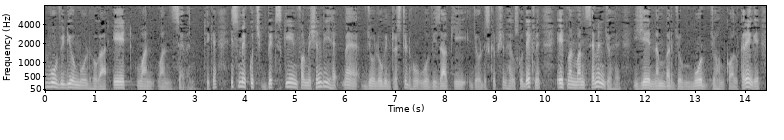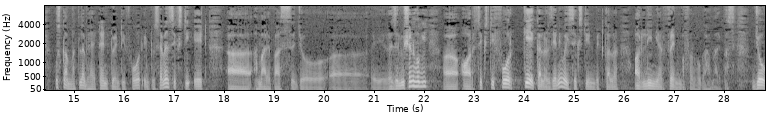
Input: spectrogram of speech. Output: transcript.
وہ ویڈیو موڈ ہوگا ایٹ ون ون سیون ٹھیک ہے؟ اس میں کچھ بٹس کی انفارمیشن بھی ہے۔ میں جو لوگ انٹرسٹڈ ہوں، وہ ویزا کی جو ڈسکرپشن ہے، اس کو دیکھ لیں۔ ایٹ ون ون سیون جو ہے، یہ نمبر جو موڈ جو ہم کال کریں گے، اس کا مطلب ہے ten twenty four into seven sixty eight ہمارے پاس جو ریزولوشن ہوگی اور سکسٹی فور کے کلرز یعنی وہی سکسٹین بٹ کلر اور لینئر فریم بفر ہوگا ہمارے پاس۔ جو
